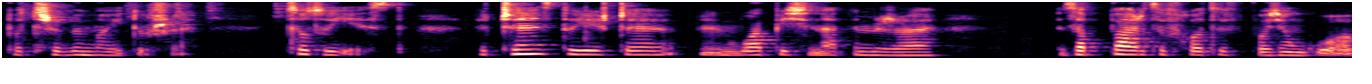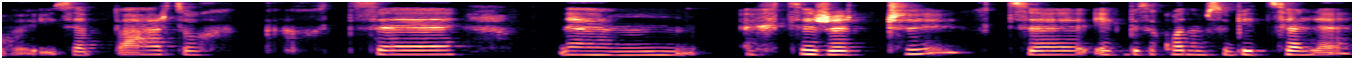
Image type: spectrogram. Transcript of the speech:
potrzeby mojej duszy. Co to jest? Często jeszcze łapię się na tym, że za bardzo wchodzę w poziom głowy i za bardzo chcę, um, chcę rzeczy, chcę, jakby zakładam sobie cele,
